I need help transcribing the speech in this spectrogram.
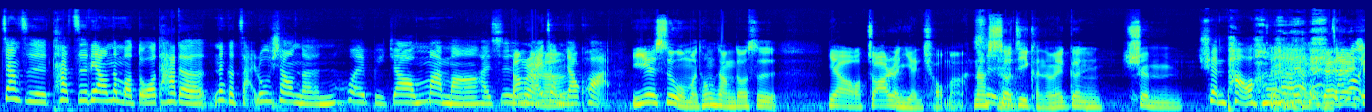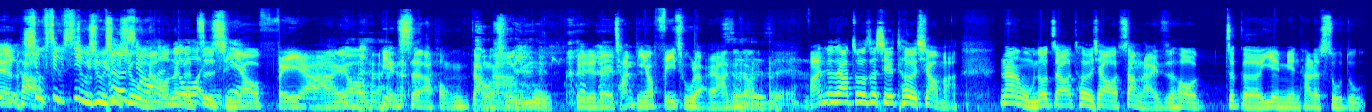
这样子，它资料那么多，它的那个载入效能会比较慢吗？还是当然啊哪一种比较快？一页式我们通常都是要抓人眼球嘛，那设计可能会更炫炫炮，对然后 炫炮。影咻咻咻咻咻咻，特效然后那个字形要飞啊，要变色啊，膨胀啊，跑出一幕，对对对，产品要飞出来啊，这种，反正就是要做这些特效嘛。那我们都知道，特效上来之后，这个页面它的速度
